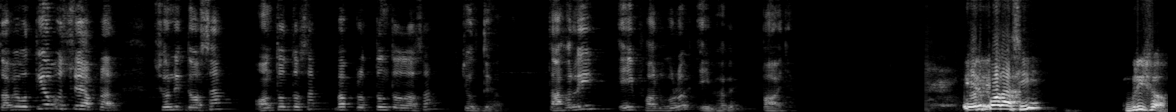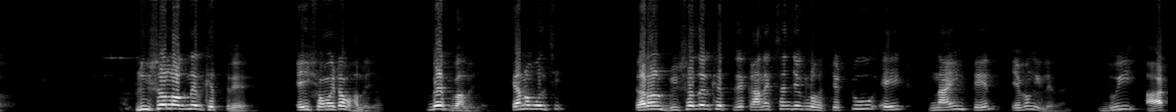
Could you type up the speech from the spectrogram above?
তবে অতি অবশ্যই আপনার শনির দশা অন্তর্দশা বা প্রত্যন্ত দশা চলতে হবে। তাহলেই এই ফলগুলো এইভাবে পাওয়া যাবে। এরপর আসি বৃষ। বৃষ লগ্নের ক্ষেত্রে এই সময়টা ভালো যাবে। বেশ ভালো যাবে। কেন বলছি? কারণ বিশদের ক্ষেত্রে কানেকশন যেগুলো হচ্ছে টু এইট নাইন টেন এবং ইলেভেন দুই, আট,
